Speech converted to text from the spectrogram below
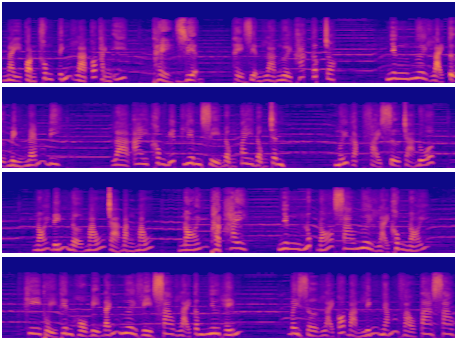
này còn không tính là có thành ý. Thể diện, thể diện là người khác cấp cho. Nhưng ngươi lại tự mình ném đi. Là ai không biết liêm sỉ động tay động chân. Mới gặp phải sự trả đũa. Nói đến nợ máu trả bằng máu. Nói thật hay. Nhưng lúc đó sao ngươi lại không nói. Khi Thủy Thiên Hồ bị đánh ngươi vì sao lại câm như hến? Bây giờ lại có bản lĩnh nhắm vào ta sao?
